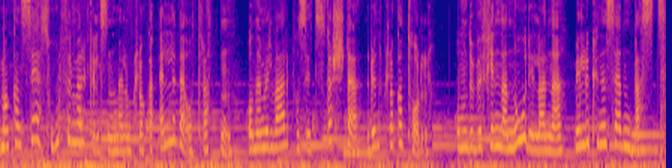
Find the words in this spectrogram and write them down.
Man kan se solformørkelsen mellom klokka 11 og 13, og den vil være på sitt største rundt klokka 12. Om du befinner deg nord i landet, vil du kunne se den best.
